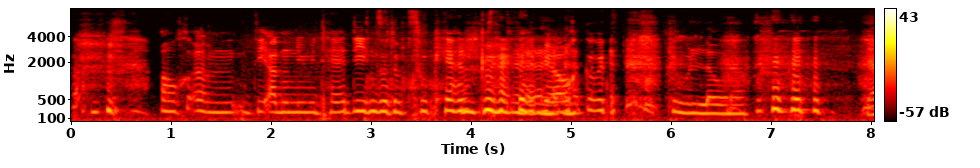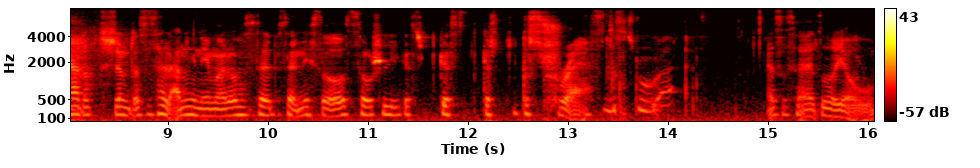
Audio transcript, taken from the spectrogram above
auch ähm, die Anonymität, die in so einem Zug herrscht, gefällt mir auch gut. Du Loner. ja, doch, das stimmt. Das ist halt angenehmer. Du hast halt, bist halt nicht so socially ges ges ges gestressed. Es ist halt so, yo,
